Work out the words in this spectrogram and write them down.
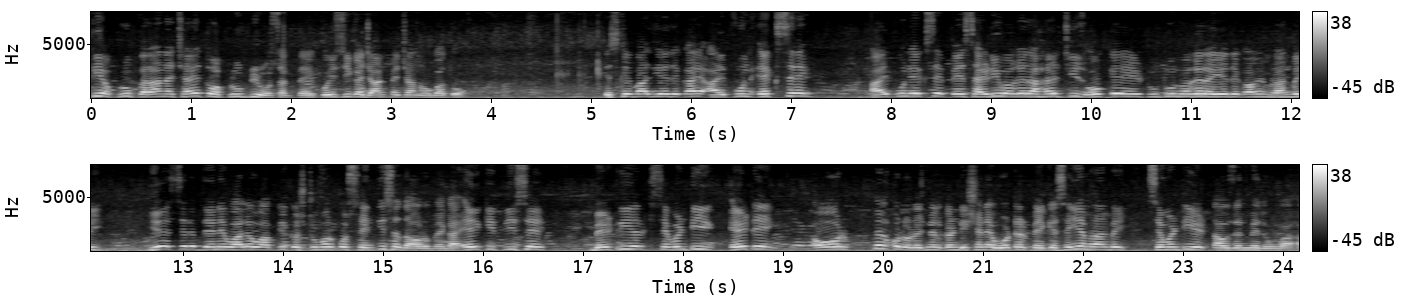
टी अप्रूव कराना चाहे तो अप्रूव भी हो सकता है। कोई सी का जान पहचान होगा तो। इसके बाद ये देखा है आईफोन एक्स से आईफोन एक से पेस आई वगैरह, हर चीज़ ओके है टू टून वगैरह, ये देखा इमरान भाई। ये सिर्फ़ देने वाला हूँ आपके कस्टमर को सैंतीस हज़ार रुपये का। एक ही पीस है बैटरी सेवेंटी एट है, और बिल्कुल ओरिजिनल कंडीशन है वाटर पैक है। सही इमरान भाई? सेवेंटी एट थाउज़ेंड में दूँगा।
